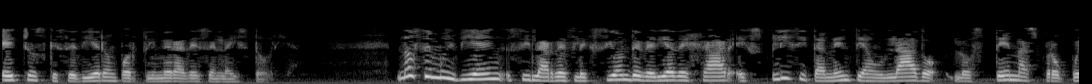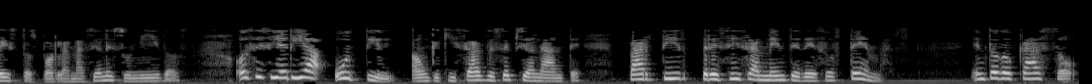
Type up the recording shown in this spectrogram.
hechos que se dieron por primera vez en la historia. No sé muy bien si la reflexión debería dejar explícitamente a un lado los temas propuestos por las Naciones Unidas o si sería útil, aunque quizás decepcionante, partir precisamente de esos temas. En todo caso,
